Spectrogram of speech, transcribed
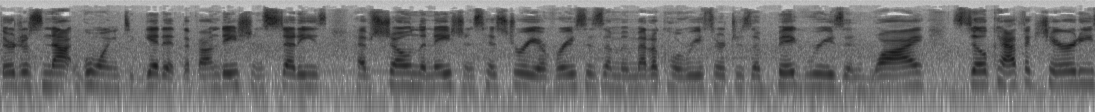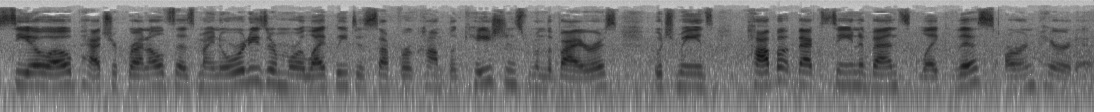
they're just not going to get it. The foundation studies have shown the nation's history of racism and medical research is a big reason why. Still, Catholic Charity COO Patrick Reynolds says minorities are more likely to suffer complications from the virus, which means pop up vaccine events like this are imperative.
